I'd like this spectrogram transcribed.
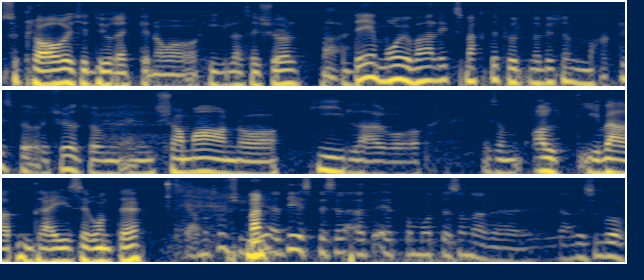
så klarer ikke Durekken å heale seg sjøl. Det må jo være litt smertefullt når du liksom markedsfører deg sjøl som en sjaman og healer, og liksom alt i verden dreier seg rundt det. ja, men tror ikke Men- du at de er, spesielle, at er på en måte sånn der ja, hvis, du går,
